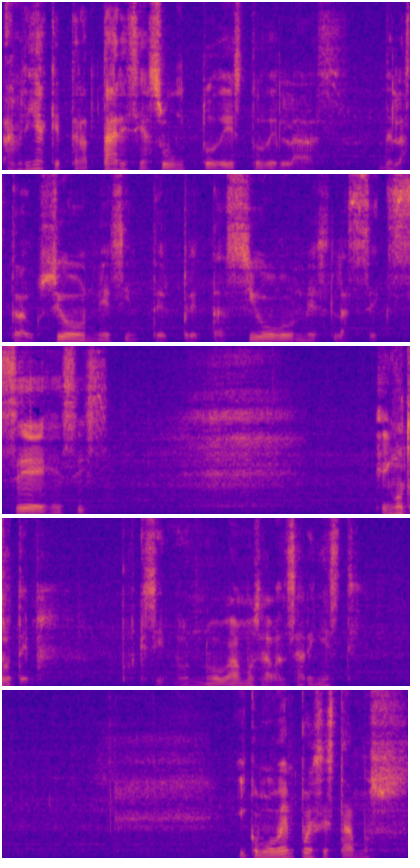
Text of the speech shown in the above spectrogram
habría que tratar ese asunto de esto de las de las traducciones, interpretaciones, las exégesis en otro tema si no, no vamos a avanzar en este. Y como ven, pues estamos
